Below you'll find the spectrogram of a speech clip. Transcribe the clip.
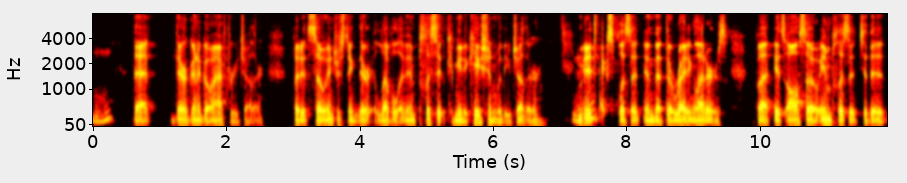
hmm that they're going to go after each other. But it's so interesting their level of implicit communication with each other. I mean, it's explicit in that they're writing letters, but it's also implicit to the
